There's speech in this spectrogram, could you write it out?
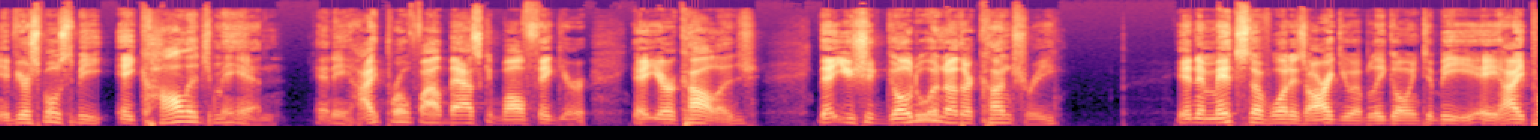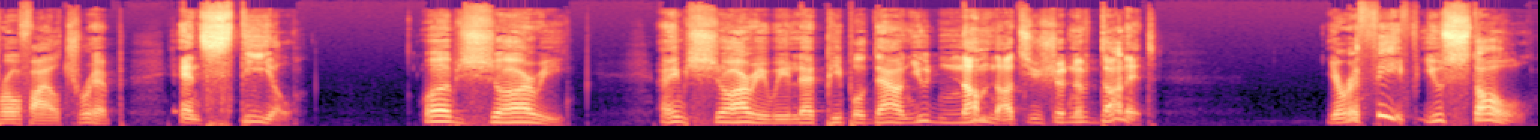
if you're supposed to be a college man and a high profile basketball figure at your college, that you should go to another country in the midst of what is arguably going to be a high profile trip and steal? Well, I'm sorry. I'm sorry we let people down. You numbnuts, you shouldn't have done it. You're a thief. You stole.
